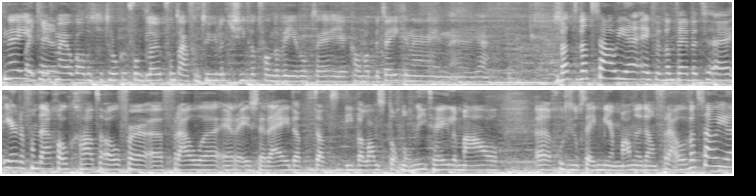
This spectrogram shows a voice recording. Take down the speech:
Nee, het je- heeft mij ook altijd getrokken. Ik vond het leuk, ik vond het avontuurlijk. Je ziet wat van de wereld. Hè. Je kan wat betekenen. En, eh, ja. Wat, wat zou je even, want we hebben het uh, eerder vandaag ook gehad over uh, vrouwen en racerij. Dat, dat die balans toch nog niet helemaal uh, goed is. Nog steeds meer mannen dan vrouwen. Wat zou je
